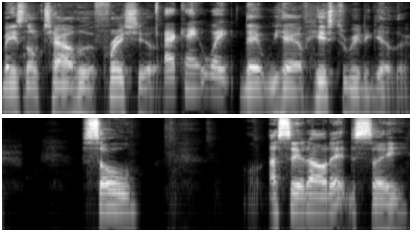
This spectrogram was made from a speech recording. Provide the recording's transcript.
based on childhood friendship I can't wait. that we have history together. So I said all that to say,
